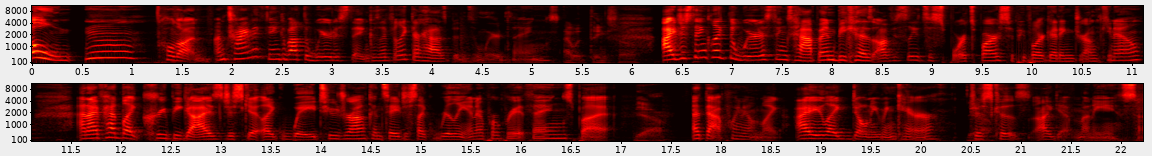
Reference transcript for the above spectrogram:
Oh, mm, hold on. I'm trying to think about the weirdest thing because I feel like there has been some weird things. I would think so. I just think like the weirdest things happen because obviously it's a sports bar, so people are getting drunk, you know? And I've had like creepy guys just get like way too drunk and say just like really inappropriate things, but Yeah. at that point I'm like I like don't even care just cuz I get money. So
